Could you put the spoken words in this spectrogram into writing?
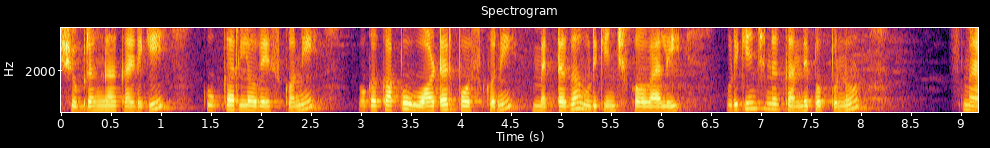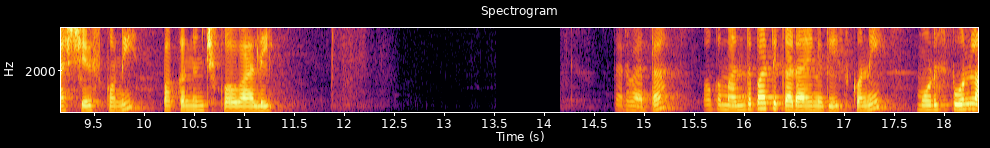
శుభ్రంగా కడిగి కుక్కర్లో వేసుకొని ఒక కప్పు వాటర్ పోసుకొని మెత్తగా ఉడికించుకోవాలి. ఉడికించిన కందిపప్పును స్మాష్ చేసుకొని పక్కన ఉంచుకోవాలి తర్వాత ఒక మందపాటి కడాయిని తీసుకొని మూడు స్పూన్ల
